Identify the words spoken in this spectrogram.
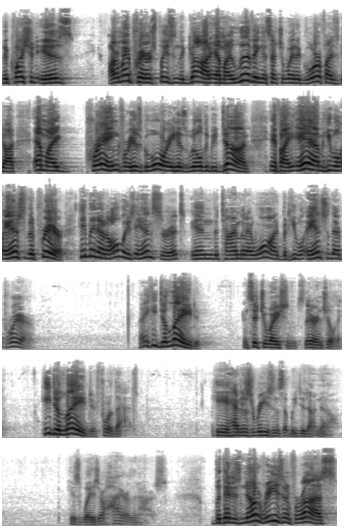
The question is, are my prayers pleasing to God? Am I living in such a way that glorifies God? Am I praying for His glory, His will to be done? If I am, He will answer the prayer. He may not always answer it in the time that I want, but He will answer that prayer. He delayed in situations there in Chile. He delayed for that. He had his reasons that we do not know. His ways are higher than ours. But that is no reason for us,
